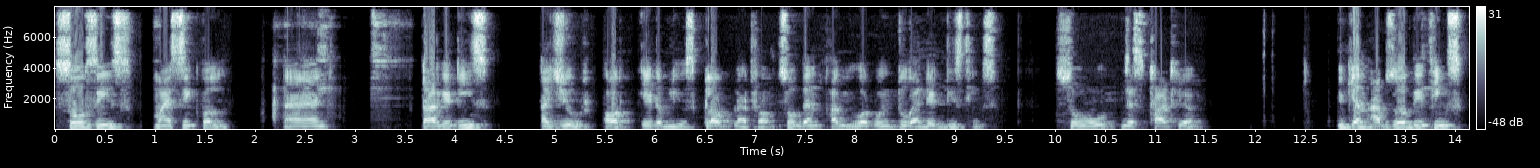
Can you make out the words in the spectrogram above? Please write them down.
source is mysql and target is azure or aws cloud platform. So then how you are going to validate these things? So just start here you can observe the things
